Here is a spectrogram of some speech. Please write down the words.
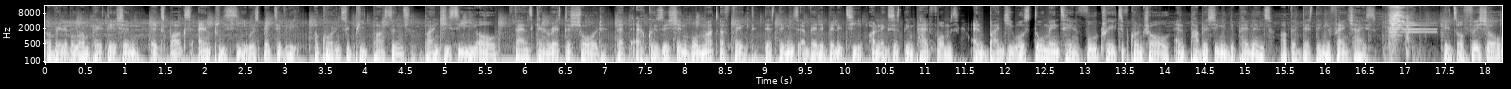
available on PlayStation, Xbox, and PC respectively. According to Pete Parsons, Bungie CEO, fans can rest assured that the acquisition will not affect Destiny's availability on existing platforms, and Bungie will still maintain full creative control and publishing independence of the Destiny franchise. It's official,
